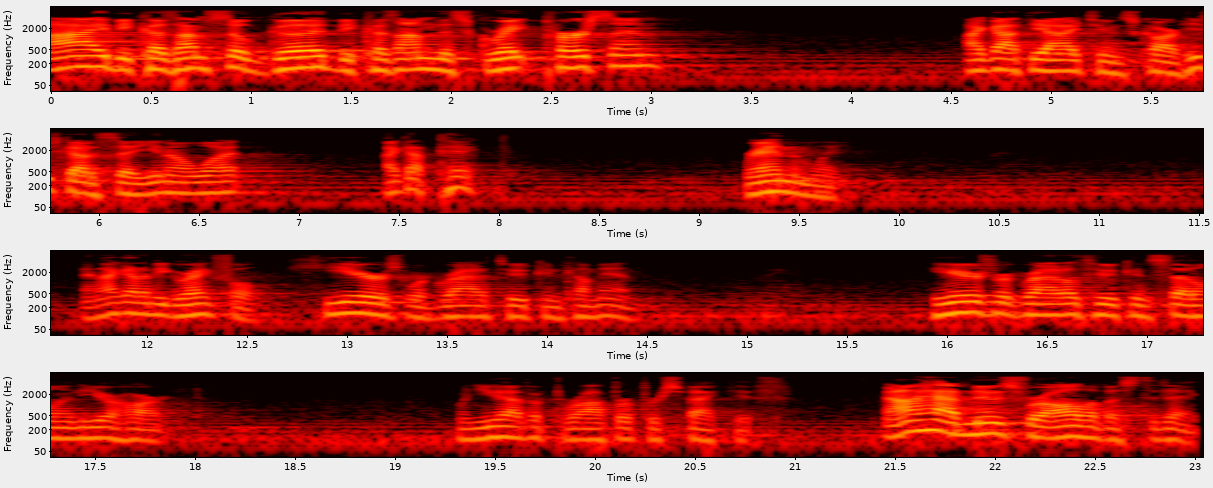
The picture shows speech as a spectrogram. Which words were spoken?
I, because I'm so good, because I'm this great person, I got the iTunes card. He's got to say, you know what? I got picked randomly. And I got to be grateful. Here's where gratitude can come in. Here's where gratitude can settle into your heart when you have a proper perspective. Now, I have news for all of us today.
